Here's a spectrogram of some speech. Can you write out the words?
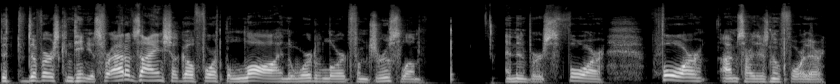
The, the verse continues For out of Zion shall go forth the law and the word of the Lord from Jerusalem and then verse 4 4 i'm sorry there's no 4 there.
